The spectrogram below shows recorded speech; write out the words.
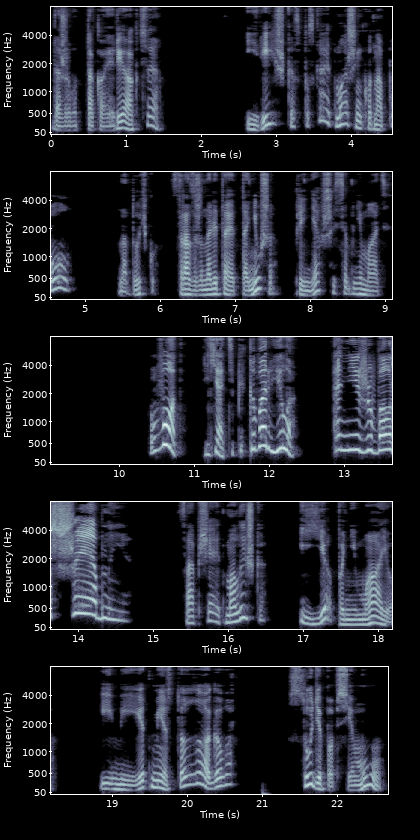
Даже вот такая реакция. Иришка спускает Машеньку на пол. На дочку сразу же налетает Танюша, принявшись обнимать. «Вот, я тебе говорила, они же волшебные!» Сообщает малышка, и я понимаю, имеет место заговор. Судя по всему,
